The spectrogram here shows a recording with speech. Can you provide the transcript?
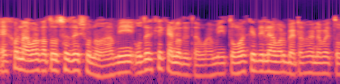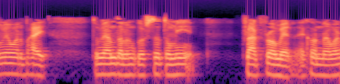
এখন আমার কথা হচ্ছে যে, শোনো, আমি ওদেরকে কেন দিতাম? আমি তোমাকে দিলে আমার বেটার হয় না ভাই, তুমি আমার ভাই, তুমি আন্দোলন করছ, তুমি প্ল্যাটফর্মের এখন আমার,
